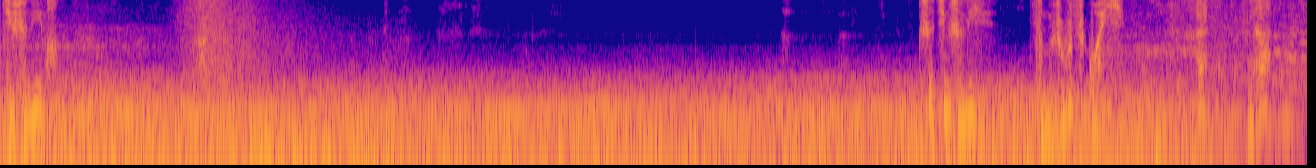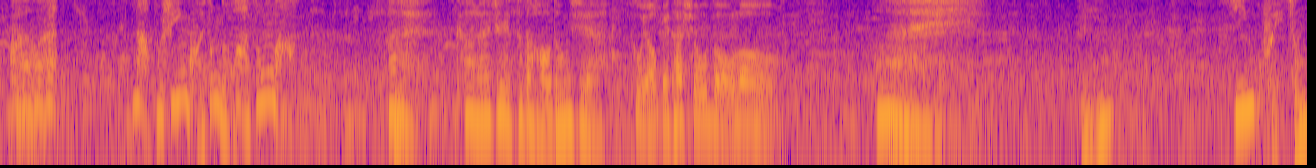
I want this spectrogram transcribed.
精神力吗？这精神力怎么如此怪异？哎，你看，快看快看，那不是阴魁宗的画宗吗？哎，看来这次的好东西都要被他收走喽。哎，嗯，阴魁宗。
